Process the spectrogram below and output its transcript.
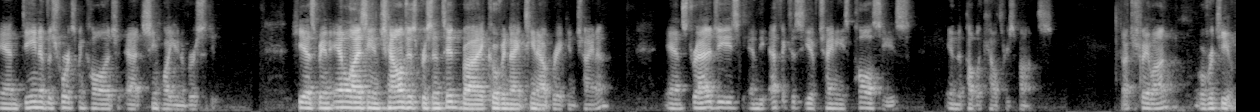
and Dean of the Schwarzman College at Tsinghua University. He has been analyzing challenges presented by COVID-19 outbreak in China and strategies and the efficacy of Chinese policies in the public health response. Dr. Xue Lan, over to you.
